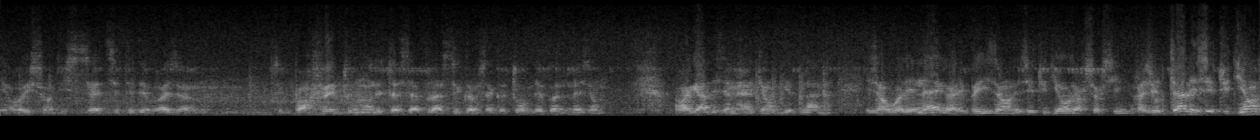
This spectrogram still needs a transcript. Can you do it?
Les Russes en 17, c'était des vrais hommes. C'est parfait, tout le monde est à sa place, c'est comme ça que tournent les bonnes maisons. Regarde les Américains au Vietnam. Ils envoient les nègres, les paysans, les étudiants leurs sursis. Résultat, les étudiants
